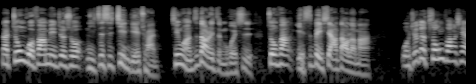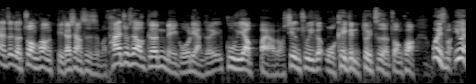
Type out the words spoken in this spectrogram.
那中国方面就说你这是间谍船，金黄，这到底怎么回事？中方也是被吓到了吗？我觉得中方现在这个状况比较像是什么？他就是要跟美国两个故意要表表现出一个我可以跟你对峙的状况。为什么？因为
